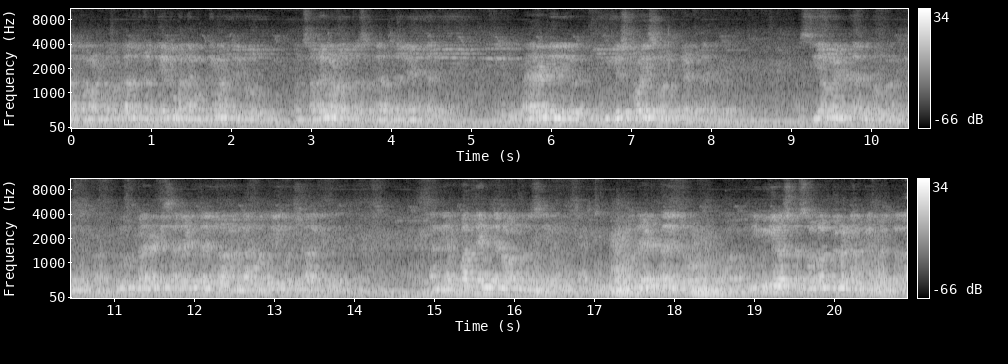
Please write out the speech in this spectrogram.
ಅರ್ಥ ಮಾಡ್ಕೋಬೇಕು ಅದ್ರ ಜೊತೆಯಲ್ಲಿ ಮತ್ತೆ ಮುಖ್ಯಮಂತ್ರಿಗಳು ಒಂದು ಸಭೆ ಮಾಡುವಂಥ ಸಂದರ್ಭದಲ್ಲಿ ಹೇಳ್ತಾ ಇದ್ರು. ಇದು ಬಯಾರಡ್ಡಿ ನಿಮ್ಗೆ ಎಷ್ಟು ವಯಸ್ಸು ಅಂತ ಕೇಳ್ತಾ ಇದ್ರು. ಸಿ ಎಂ ಹೇಳ್ತಾ ಇದ್ರು ಇವರು ಬಯಾರಡ್ಡಿ ಸರ್ ಹೇಳ್ತಾ ಇದ್ರು ನನಗೆ ಅರವತ್ತೈದು ವರ್ಷ ಆಗಿದೆ. ನನ್ನ ಎಪ್ಪತ್ತೆಂಟೇನೋ ಅನ್ನೋದು ಸಿ ಎಂ ಹೇಳ್ತಾ ಇದ್ರು ನಿಮಗಿರೋಷ್ಟು ಸೌಲಭ್ಯಗಳು ನಮ್ಗೆ ಇರಬೇಕಲ್ಲ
